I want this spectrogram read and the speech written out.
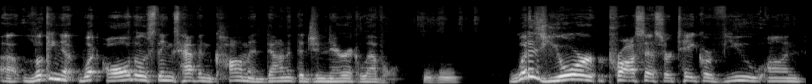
uh, looking at what all those things have in common down at the generic level. Mm-hmm. what is your process or take or view on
